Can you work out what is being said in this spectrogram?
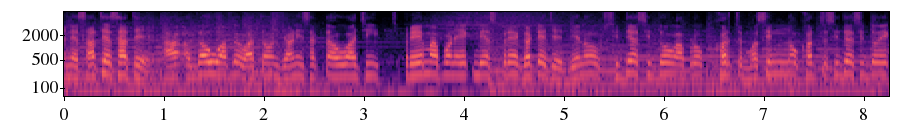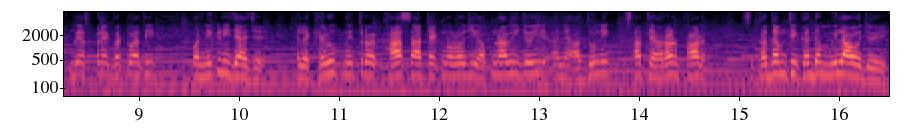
અને સાથે સાથે આ અગાઉ આપણે વાતાવરણ જાણી શકતા હોવાથી સ્પ્રેમાં પણ એક બે સ્પ્રે ઘટે છે, જેનો સીધે સીધો આપણો ખર્ચ, મશીનનો ખર્ચ સીધે સીધો એક બે સ્પ્રે ઘટવાથી પણ નીકળી જાય છે. એટલે ખેડૂત મિત્રોએ ખાસ આ ટેકનોલોજી અપનાવવી જોઈએ અને આધુનિક સાથે હરણફાળ કદમથી કદમ મિલાવવો જોઈએ.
